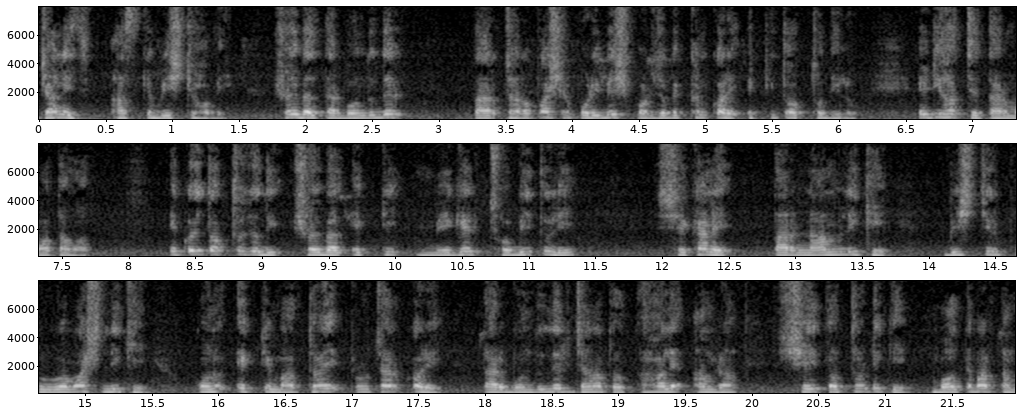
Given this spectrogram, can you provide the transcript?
জানিস, আজকে বৃষ্টি হবে। শৈবাল তার বন্ধুদের তার চারপাশের পরিবেশ পর্যবেক্ষণ করে একটি তথ্য দিল। এটি হচ্ছে তার মতামত। একই তথ্য যদি শৈবাল একটি মেঘের ছবি তুলি, সেখানে তার নাম লিখে, বৃষ্টির পূর্বাভাস লিখে কোনো একটি মাধ্যমে প্রচার করে তার বন্ধুদের জানাতো, তাহলে আমরা সেই তথ্যটিকে বলতে পারতাম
